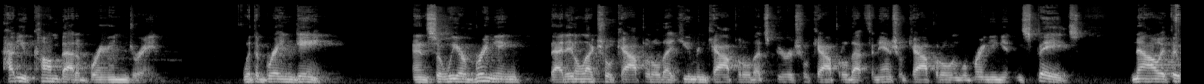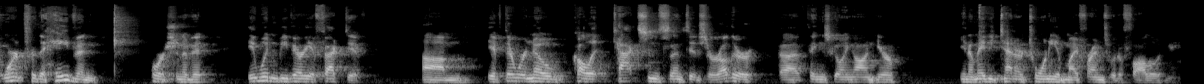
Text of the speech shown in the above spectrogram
how do you combat a brain drain with a brain gain? And so we are bringing that intellectual capital, that human capital, that spiritual capital, that financial capital, and we're bringing it in spades. Now, if it weren't for the Haven portion of it, it wouldn't be very effective. Um, if there were no, call it tax incentives or other uh, things going on here, you know, maybe 10 or 20 of my friends would have followed me.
